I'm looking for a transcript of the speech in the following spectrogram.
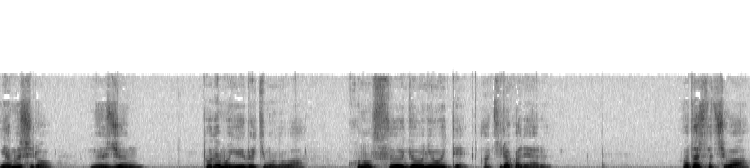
いやむしろ矛盾とでも言うべきものは、この数行において明らかである。私たちは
